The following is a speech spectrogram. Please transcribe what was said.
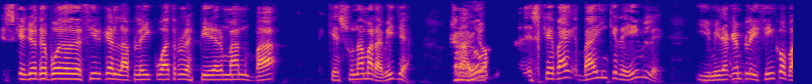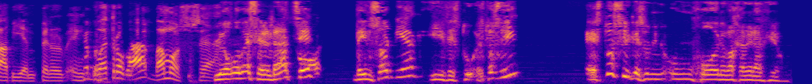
es que yo te puedo decir que en la Play 4 el Spider-Man va, que es una maravilla. O sea, Claro. yo- es que va, va increíble. Y mira que en Play 5 va bien, pero en No, pero- 4 va, vamos, o sea. Luego ves el Ratchet de Insomniac y dices tú, esto sí, esto sí que es un, un juego de nueva generación.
